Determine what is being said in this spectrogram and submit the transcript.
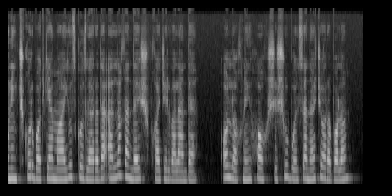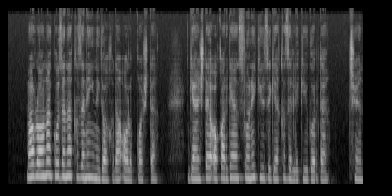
Uning chuqur botgan ma'yus ko'zlarida allaqanday shubha jilvalandi. Ollohning xohishi shu bo'lsa nachora bolam? Mavlona ko'zini qizining nigohidan olib qochdi. Ganjday oqargan so'nik yuziga qizillik yugurdi. Chin.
